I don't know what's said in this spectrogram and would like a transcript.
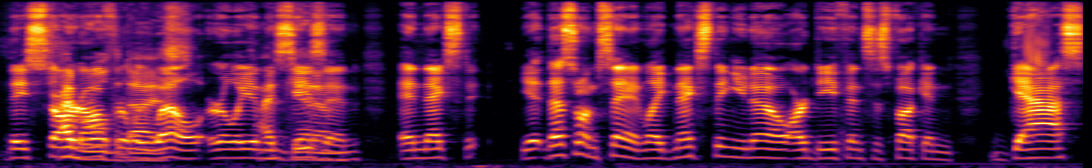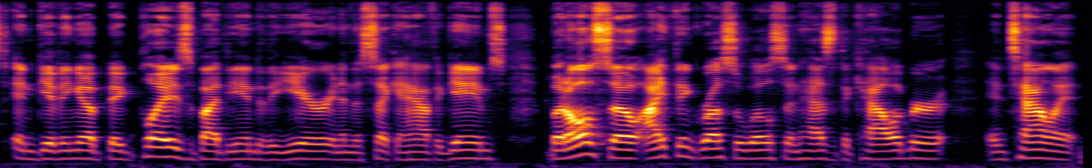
they start off really dice. well early in the I'd season and next yeah that's what I'm saying like next thing you know our defense is fucking gassed and giving up big plays by the end of the year and in the second half of games but also I think Russell Wilson has the caliber and talent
